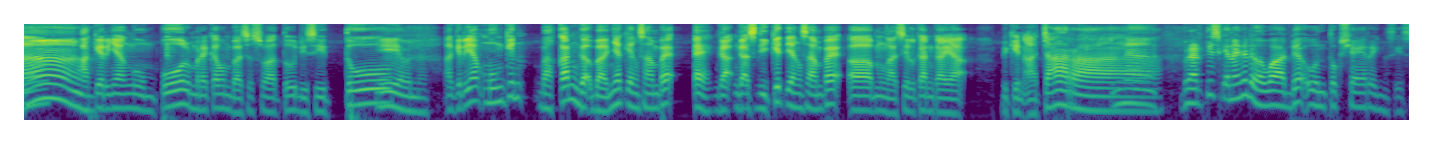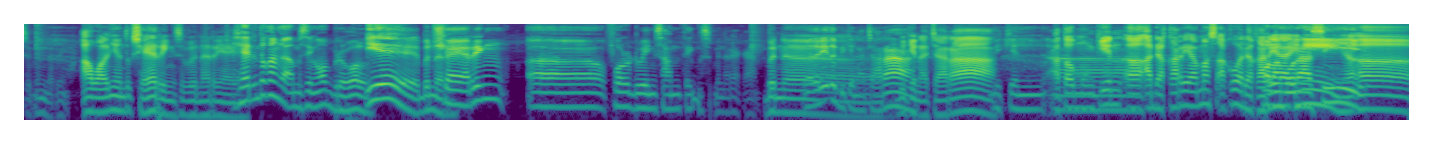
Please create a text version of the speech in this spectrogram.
Nah. akhirnya ngumpul, mereka membahas sesuatu di situ. Iya benar. Akhirnya mungkin bahkan nggak banyak yang sampai eh nggak nggak sedikit yang sampai eh, menghasilkan kayak bikin acara. Nah, berarti skena ini adalah wadah untuk sharing sih sebenarnya. Awalnya untuk sharing sebenarnya ya. Sharing tuh kan nggak mesti ngobrol. Iya, bener. Sharing uh, for doing something sebenarnya kan. Bener. Ya, tadi itu bikin acara. Bikin acara. Bikin Atau uh, mungkin eh, ada karya Mas, aku ada karya kolaborasi. ini. Heeh.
